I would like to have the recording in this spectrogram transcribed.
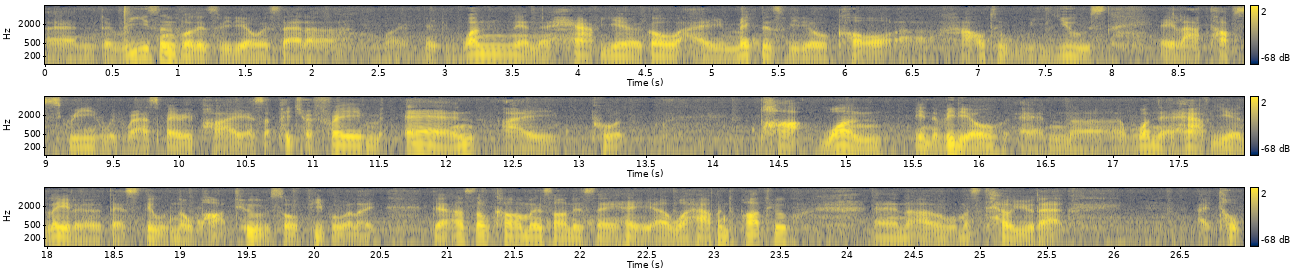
And the reason for this video is that uh, maybe one and a half year ago I make this video called uh, how to reuse a laptop screen with Raspberry Pi as a picture frame and I put part one in the video and uh, one and a half year later there's still no part two so people are like there are some comments on this saying hey uh, what happened to part two? And I must tell you that I took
